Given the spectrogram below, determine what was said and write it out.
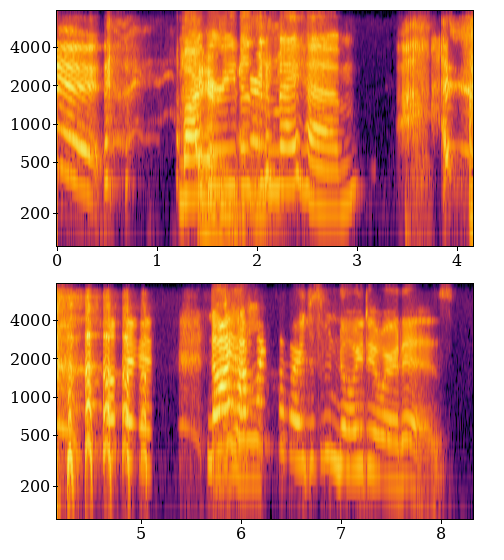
it. Margaritas and Mayhem. no, I have mine somewhere. I just have no idea where it is.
